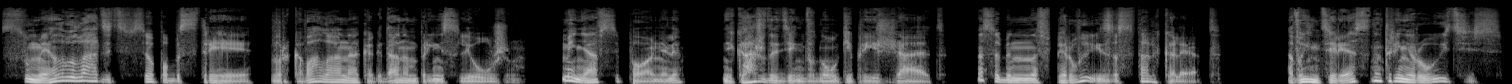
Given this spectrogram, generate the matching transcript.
«Сумела уладить все побыстрее», — ворковала она, когда нам принесли ужин. «Меня все поняли. Не каждый день внуки приезжают, особенно впервые за столько лет. А вы интересно тренируетесь?»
